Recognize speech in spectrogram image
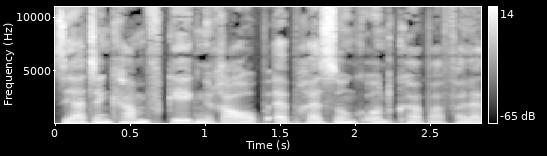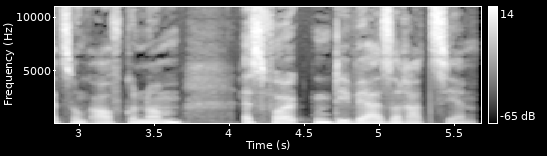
Sie hat den Kampf gegen Raub, Erpressung und Körperverletzung aufgenommen. Es folgten diverse Razzien.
